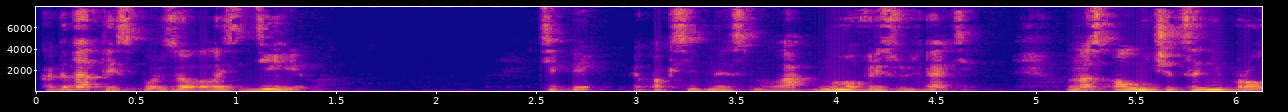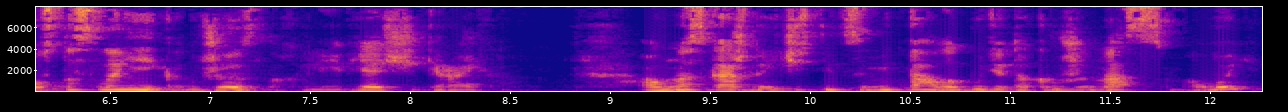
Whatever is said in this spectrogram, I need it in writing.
Когда-то использовалось дерево, теперь эпоксидная смола. Но в результате у нас получится не просто слои, как в жезлах или в ящике Райха, а у нас каждая частица металла будет окружена смолой,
